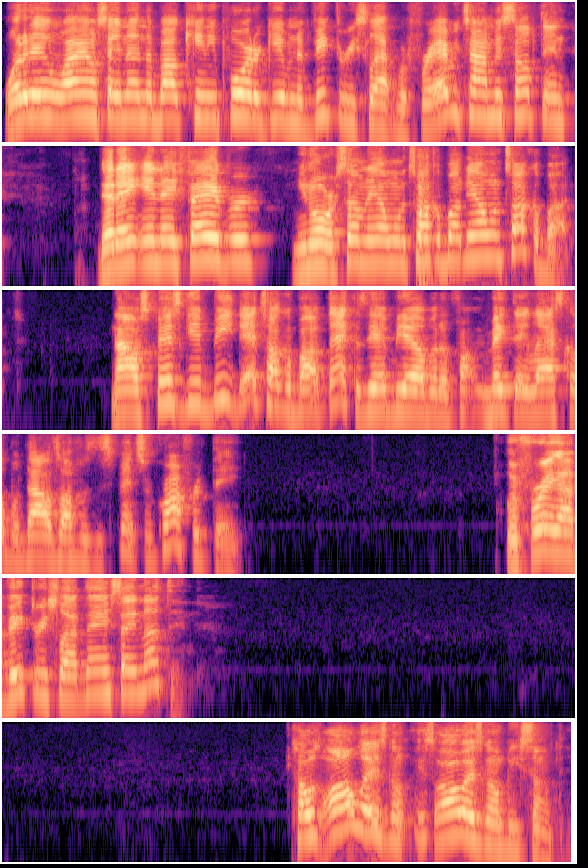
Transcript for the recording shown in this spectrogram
What are they? Why don't say nothing about Kenny Porter giving the victory slap Fred? Every time it's something that ain't in their favor, you know, or something they don't want to talk about, they don't want to talk about it. Now, if Spence get beat, they'll talk about that because they'll be able to make their last couple dollars off of the Spencer Crawford thing. When Fred got victory slap, they ain't say nothing. So it's always gonna it's always gonna be something.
